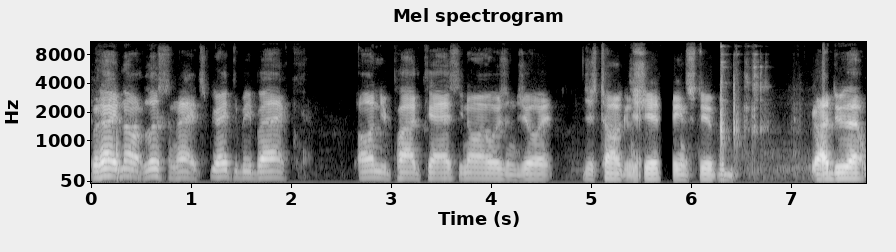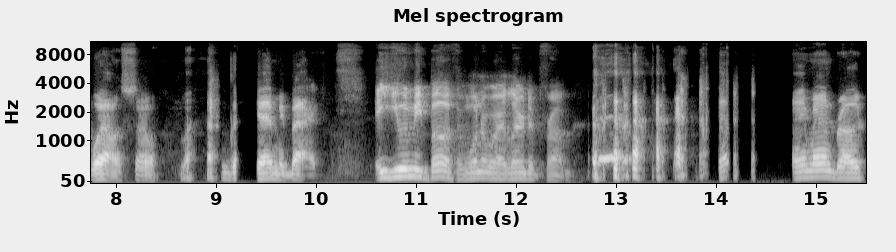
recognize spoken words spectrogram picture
But hey, no, listen, hey, it's great to be back on your podcast. You know, I always enjoy it. Just talking Yeah. shit, being stupid. I do that well, so I'm glad you had me back. You and me both. I wonder where I learned it from. Amen, brother.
